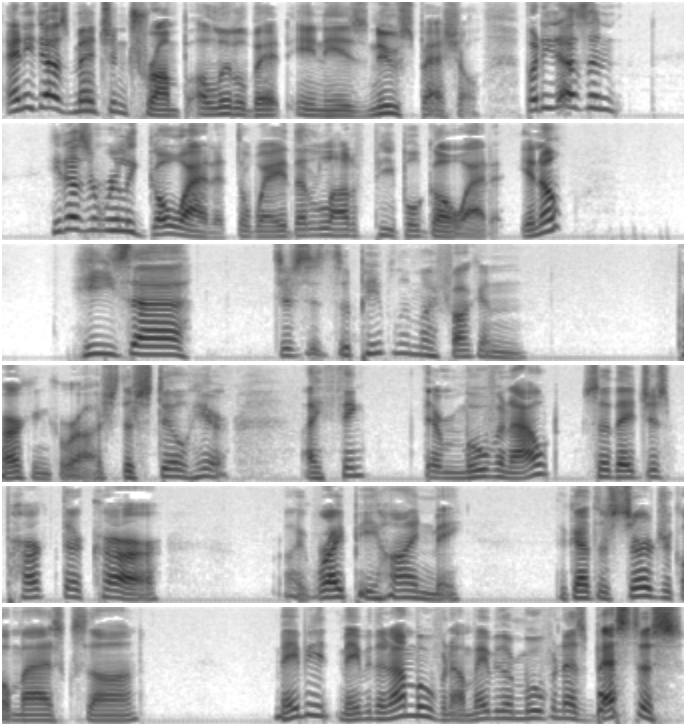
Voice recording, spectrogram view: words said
and he does mention Trump a little bit in his new special, but he doesn't he doesn't really go at it the way that a lot of people go at it, you know? He's uh there's the people in my fucking parking garage. They're still here. I think they're moving out, so they just parked their car like right behind me. They've got their surgical masks on. Maybe maybe they're not moving out. Maybe they're moving asbestos.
